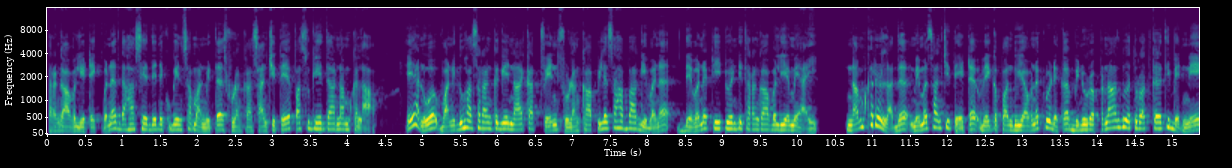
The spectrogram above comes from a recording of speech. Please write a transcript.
තරංගාවලියට එක්වන දහසේ දෙනෙකුගෙන් සමන්විත ශ්‍ර ලංකා සංචිතය පසුගේදා නම් කලා. ඒ අනුව වනිදු හසරංකගේ නායකත්වෙන් ශ්‍ර ලංකා පිළ සහභාගි වන දෙවන T20 තරංගාවලියමයයි. නම් කරන ලද මෙම සංචිතයට වේගපන්දු යවන ක්‍රඩක බිනුර ප්‍රනාාන්දු ඇතුරත් කර තිබෙන්නේ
